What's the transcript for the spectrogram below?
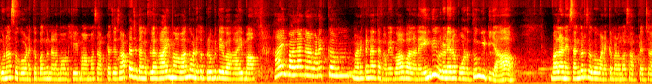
குணா சகோ வணக்கம் பங்கு நலமா? ஓகே மாமா சாப்பிட்டாச்சு. சாப்பிட்டாச்சு தங்க ஹாய்மா வாங்க வணக்கம். பிரபுதேவா ஹாய்மா ஹாய் பாலாண்ணா. வணக்கம். வணக்கம்ண்ணா தங்கமே. வா பாலாண்ணா. எங்கே இவ்வளோ நேரம் போகணும் தூங்கிட்டியா? பாலானே சங்கர் சகோ வணக்கம் மேலமா சாப்பிட்டாச்சா?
